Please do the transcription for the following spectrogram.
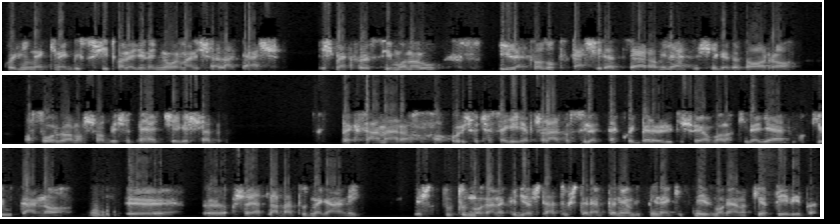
hogy mindenkinek biztosítva legyen egy normális ellátás, és megfelelő színvonalú, illetve az oktatási rendszer, ami lehetőséget ad arra, a szorgalmasabb és a tehetségesebb számára, akkor is, hogyha szegényebb családba születtek, hogy belőlük is olyan valaki legyen, aki utána ö, ö, a saját lábán tud megállni, és tud, tud magának egy olyan státus teremteni, amit mindenki néz magának ki a tévében.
